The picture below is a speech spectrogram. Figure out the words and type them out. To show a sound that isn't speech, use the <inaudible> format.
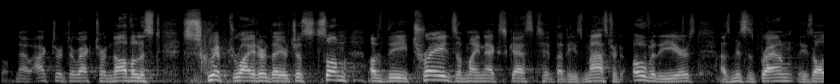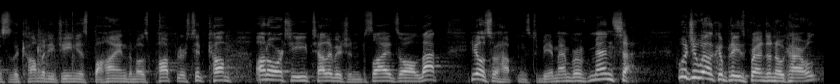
stuff. Now, actor, director, novelist, script writer, they are just some of the trades of my next guest that he's mastered over the years. As Mrs. Brown, he's also the comedy genius behind the most popular sitcom on RTE television. Besides all that, he also happens to be a member of Mensa. Would you welcome, please, Brendan O'Carroll?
